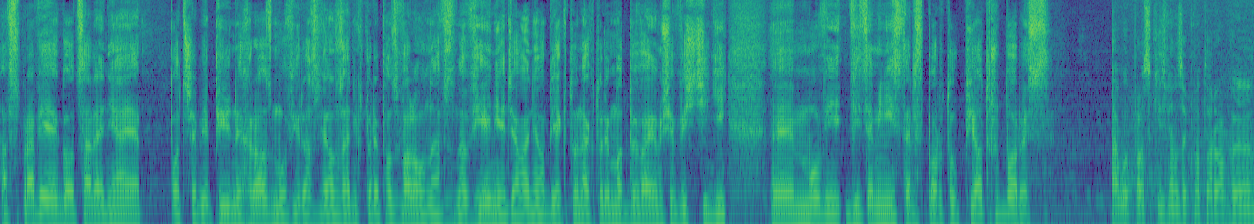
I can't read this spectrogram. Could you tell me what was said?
A w sprawie jego ocalenia potrzebie pilnych rozmów i rozwiązań, które pozwolą na wznowienie działania obiektu, na którym odbywają się wyścigi, e, mówi wiceminister sportu Piotr Borys. Cały Polski Związek Motorowy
